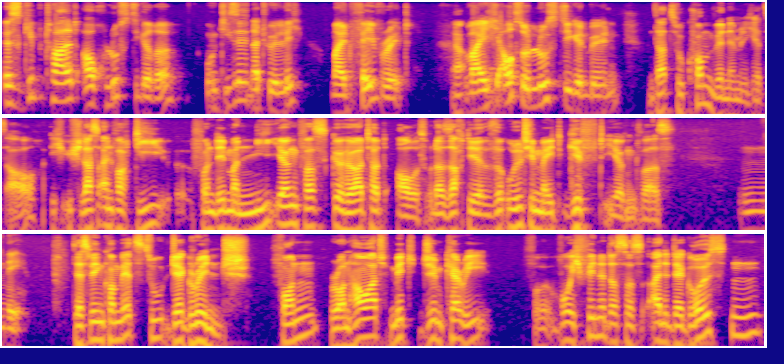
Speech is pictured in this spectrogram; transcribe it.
es gibt halt auch lustigere. Und die sind natürlich mein Favorite. Ja. Weil ich auch so lustige bin. Dazu kommen wir nämlich jetzt auch. Ich, ich lasse einfach die, von denen man nie irgendwas gehört hat, aus. Oder sagt dir The Ultimate Gift irgendwas. Nee. Deswegen kommen wir jetzt zu Der Grinch von Ron Howard mit Jim Carrey, wo wo ich finde, dass das eine der größten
